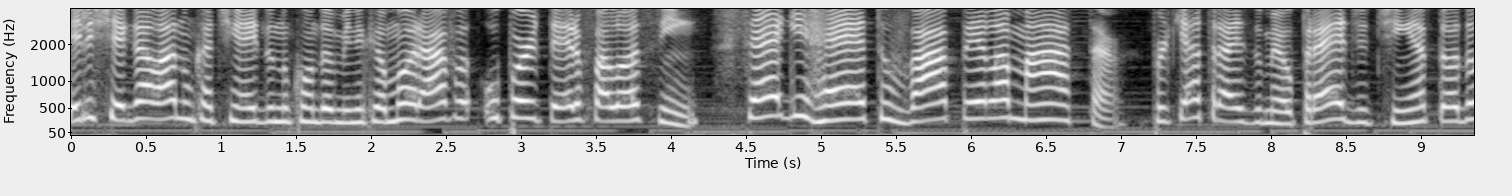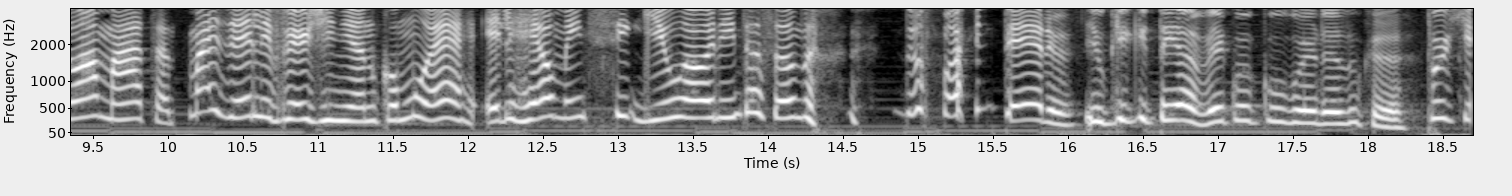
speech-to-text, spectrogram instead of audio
ele chega lá, nunca tinha ido no condomínio que eu morava. O porteiro falou assim: segue reto, vá pela mata. Porque atrás do meu prédio tinha toda uma mata. Mas ele, virginiano como é, ele realmente seguiu a orientação do, do porteiro. E o que, que tem a ver com, com o Herdeiro do Khan? Porque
